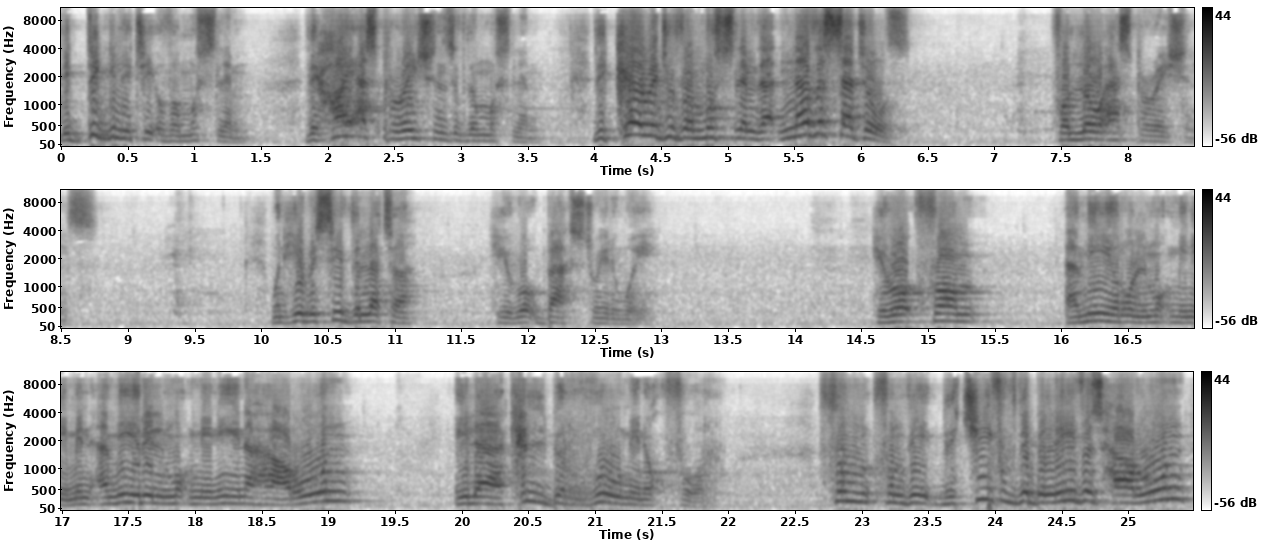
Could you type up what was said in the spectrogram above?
the dignity of a Muslim, the high aspirations of the Muslim, the courage of a Muslim that never settles for low aspirations. when he received the letter, he wrote back straight away. He wrote from أمير المؤمنين من أمير المؤمنين هارون إلى كلب الروم نقفور from, from the, the chief of the believers Harun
